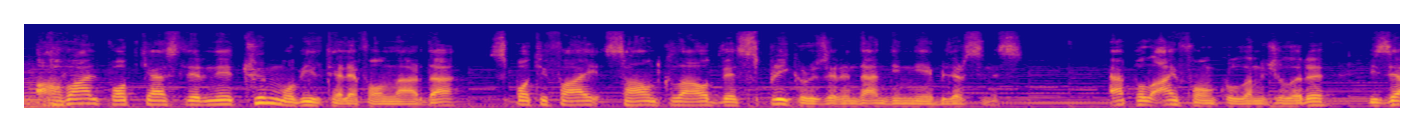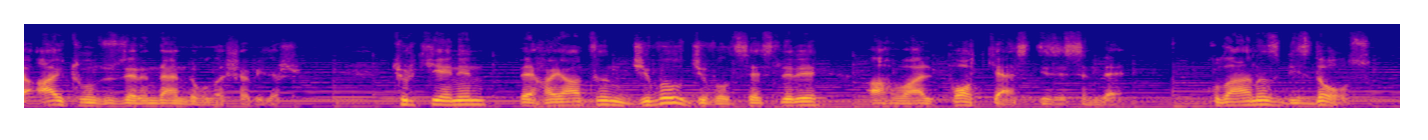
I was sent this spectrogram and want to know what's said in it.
Ahval podcastlerini tüm mobil telefonlarda Spotify, SoundCloud ve Spreaker üzerinden dinleyebilirsiniz. Apple iPhone kullanıcıları bize iTunes üzerinden de ulaşabilir. Türkiye'nin ve hayatın cıvıl cıvıl sesleri Ahval Podcast dizisinde. Kulağınız bizde olsun.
